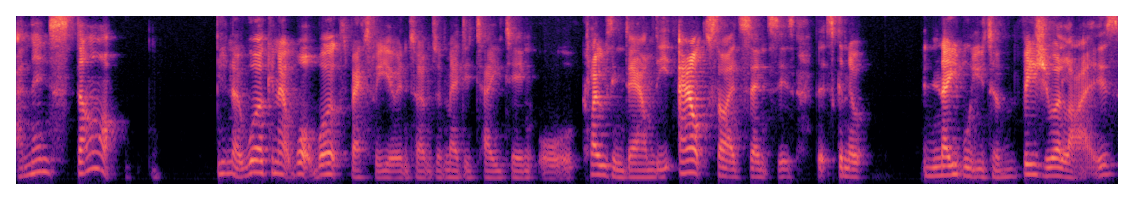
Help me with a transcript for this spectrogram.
and then start you know working out what works best for you in terms of meditating or closing down the outside senses that's going to enable you to visualize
